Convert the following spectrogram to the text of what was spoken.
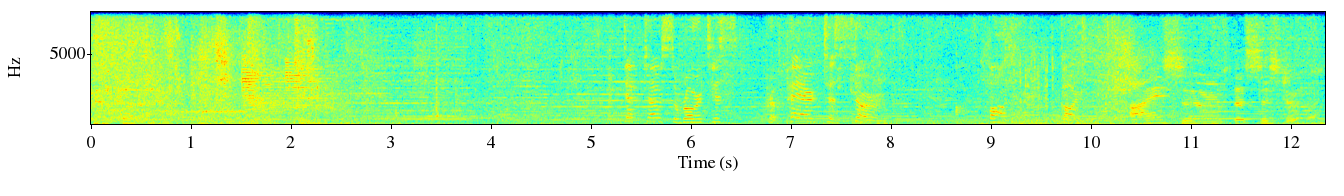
confirmed. Adepta Sororitas, prepared to serve. Our father and guardian. I serve the Sisterhood.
